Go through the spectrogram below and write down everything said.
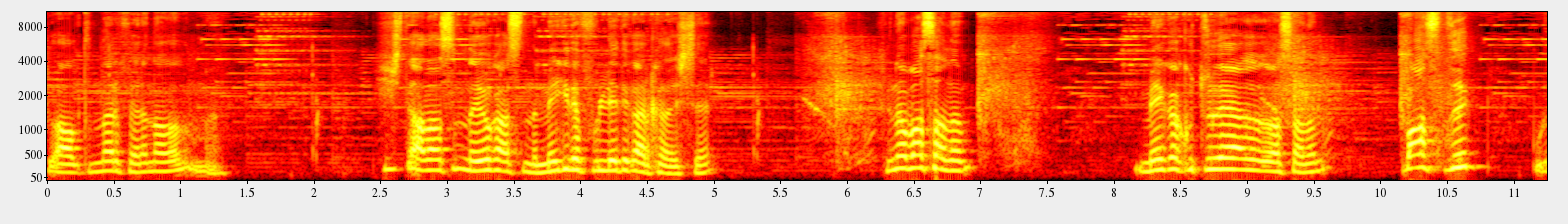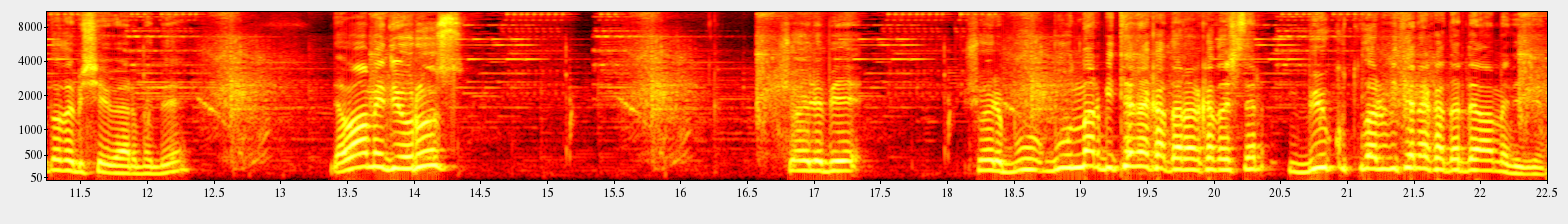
Şu altınları falan alalım mı? Hiç de alasım da yok aslında. Meg'i de fullledik arkadaşlar. Şuna basalım. Mega kutuya basalım. Bastık. Burada da bir şey vermedi. Devam ediyoruz. Şöyle bir şöyle bu bunlar bitene kadar arkadaşlar büyük kutular bitene kadar devam edeceğim.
